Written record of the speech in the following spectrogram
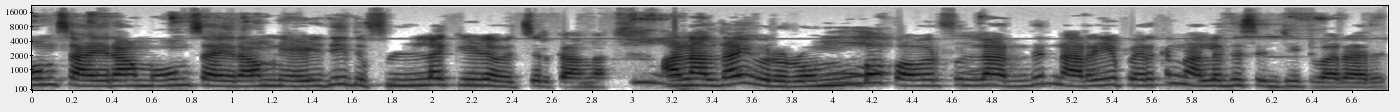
ஓம் சாய்ராம் ஓம் சாய்ராம்னு எழுதி இது ஃபுல்லா கீழே வச்சிருக்காங்க. அதனால்தான் இவர் ரொம்ப பவர்ஃபுல்லா இருந்து நிறைய பேருக்கு நல்லது செஞ்சுட்டு வராரு.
